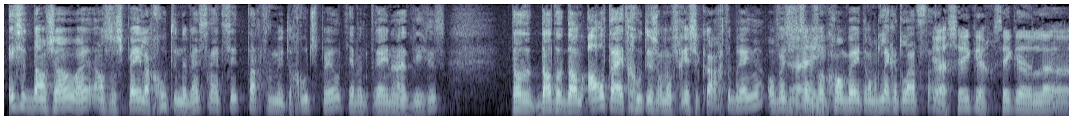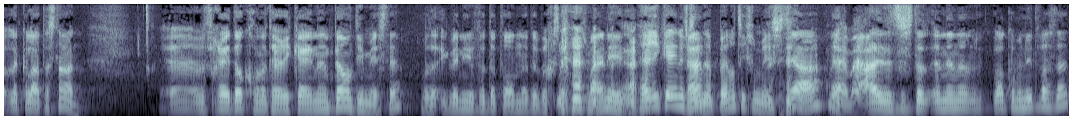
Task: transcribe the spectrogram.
is het dan zo, hè, als een speler goed in de wedstrijd zit, 80 minuten goed speelt, je hebt een trainer uit Wiegers, dat het, dat het dan altijd goed is om een frisse kracht te brengen? Of is het soms ook gewoon beter om het lekker te laten staan? Ja, zeker. Zeker lekker laten staan. Uh, we vergeten ook gewoon dat Harry Kane een penalty mist, hè? Ik weet niet of we dat al net hebben gezegd, volgens mij niet. ja. Harry Kane heeft een penalty gemist. Ja, nee, maar ja, het is dat, en in, welke minuut was dat?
